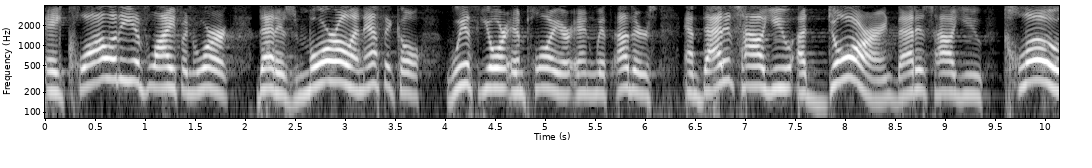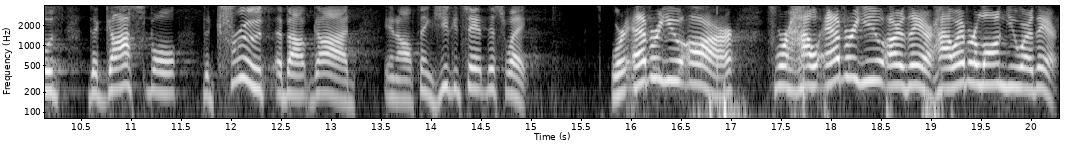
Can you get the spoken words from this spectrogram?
a quality of life and work that is moral and ethical with your employer and with others. And that is how you adorn, that is how you clothe the gospel, the truth about God in all things. You could say it this way wherever you are, for however you are there, however long you are there,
